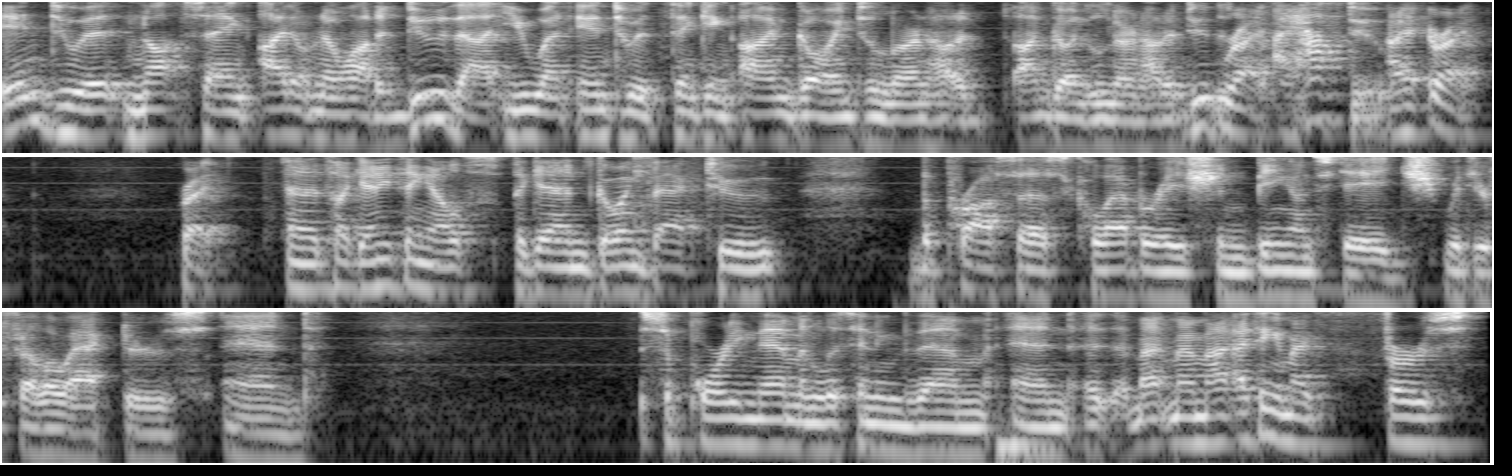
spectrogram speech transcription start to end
into it not saying, I don't know how to do that. You went into it thinking, I'm going to learn how to, I'm going to learn how to do this. Right. I have to. I, right. Right. And it's like anything else. Again, going back to the process, collaboration, being on stage with your fellow actors, and supporting them and listening to them. And uh, my, my, my, I think in my first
